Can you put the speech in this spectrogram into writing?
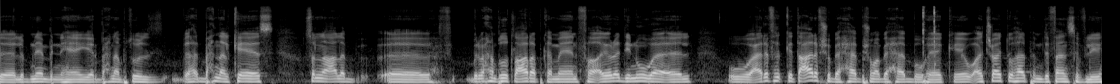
لبنان بالنهاية ربحنا بطولة ربحنا الكاس. وصلنا على آه، ربحنا بطولة العرب كمان. فا I already knew وائل وعرفت كنت عارف شو بيحب شو ما بيحب وهيك. و I tried to help him defensively.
